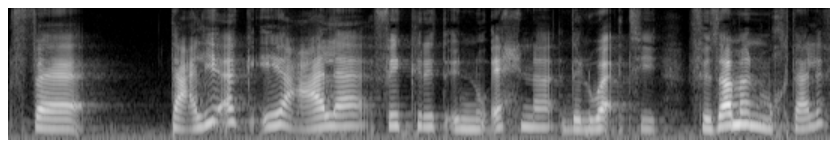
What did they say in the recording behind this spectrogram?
فتعليقك إيه على فكرة إنه إحنا دلوقتي في زمن مختلف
